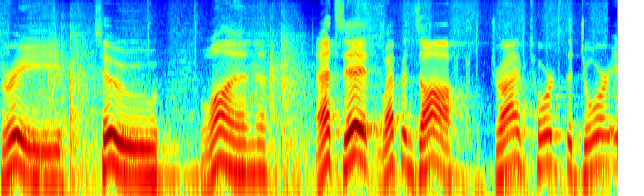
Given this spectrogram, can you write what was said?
three, two, one. That's it. Weapons off. Drive towards the door if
